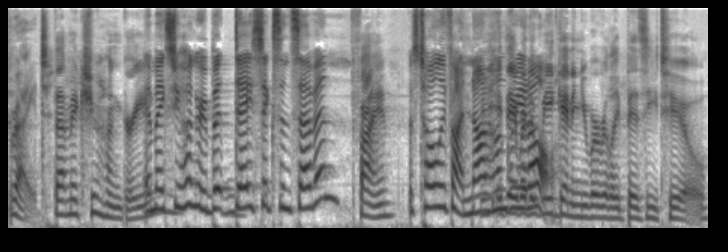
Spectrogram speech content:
right, right. that makes you hungry. It makes you hungry. But day six and seven, fine. it's totally fine. Not hungry they were at the all. weekend and you were really busy too.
